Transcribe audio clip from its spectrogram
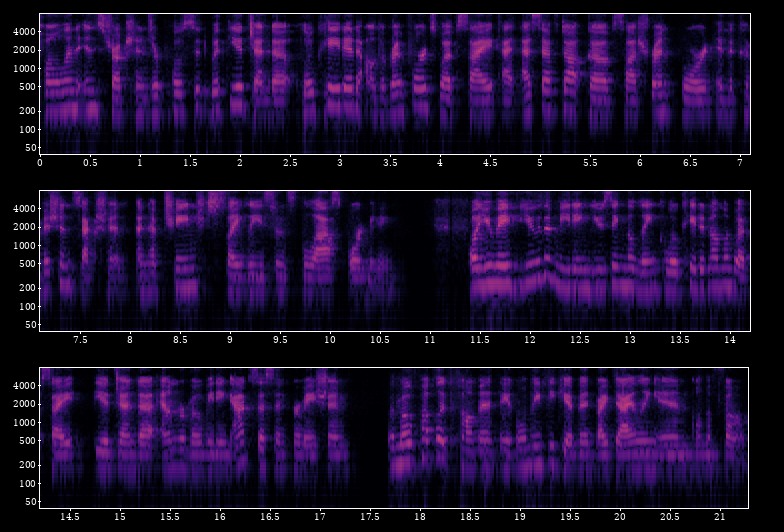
call-in instructions are posted with the agenda located on the Rent Board's website at sf.gov slash rent board in the commission section and have changed slightly since the last board meeting. While you may view the meeting using the link located on the website, the agenda, and remote meeting access information, remote public comment may only be given by dialing in on the phone.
